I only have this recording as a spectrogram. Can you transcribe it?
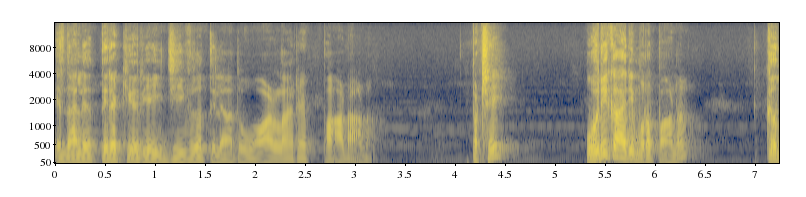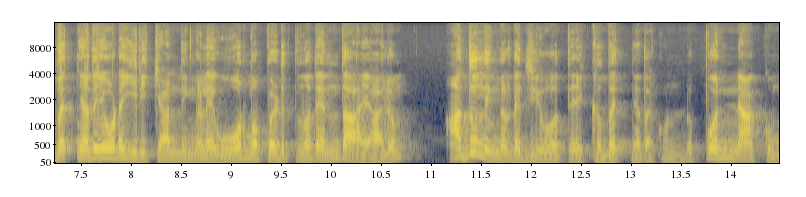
എന്നാൽ തിരക്കേറിയ ഈ ജീവിതത്തിൽ അത് വളരെ പാടാണ്. പക്ഷേ ഒരു കാര്യം ഉറപ്പാണ്. കൃതജ്ഞതയോടെ ഇരിക്കാൻ നിങ്ങളെ ഓർമ്മപ്പെടുത്തുന്നത് എന്തായാലും അത് നിങ്ങളുടെ ജീവിതത്തെ കൃതജ്ഞത കൊണ്ട് പൊന്നാക്കും.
